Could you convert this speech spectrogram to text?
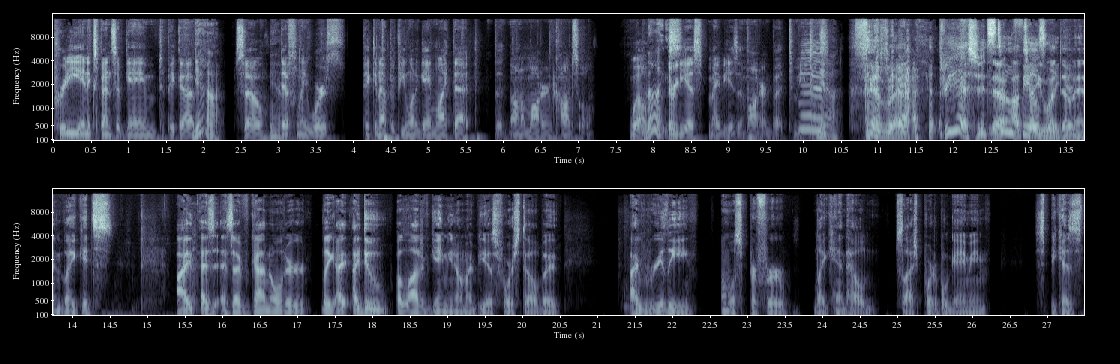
pretty inexpensive game to pick up. Yeah. So Yeah. definitely worth picking up if you want a game like that, that on a modern console. Well, Nice. 3DS maybe isn't modern, but to me, it Yeah. Yeah. right. 3DS. It It still uh, I'll tell you what like though, it. man. Like it's, I as as I've gotten older, like I I do a lot of gaming on my PS4 still, but I really almost prefer like handheld slash portable gaming, just because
